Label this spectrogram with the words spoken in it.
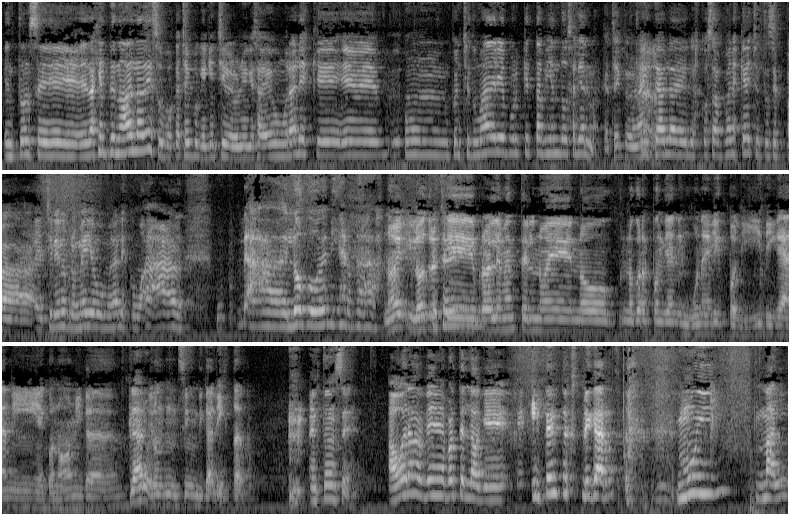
Entonces, la gente no habla de eso, pues, ¿cachai? Porque aquí en Chile lo único que sabe Evo Morales es que es un conche tu madre porque está viendo salir al mar, ¿cachai? Pero nadie Claro. te habla de las cosas buenas que ha hecho, entonces para el chileno promedio Evo Morales es como, ah, ah, loco de mierda. No, y lo otro es que probablemente él no, es, no, no correspondía a ninguna élite política ni económica. Claro. Era un sindicalista. Entonces, ahora viene la parte en la que intento explicar muy mal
